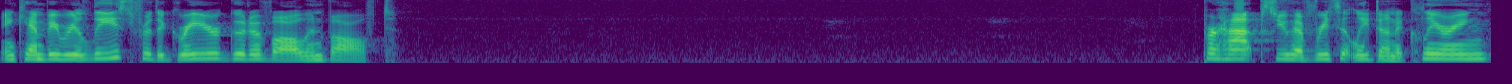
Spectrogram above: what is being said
and can be released for the greater good of all involved. Perhaps you have recently done a clearing,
